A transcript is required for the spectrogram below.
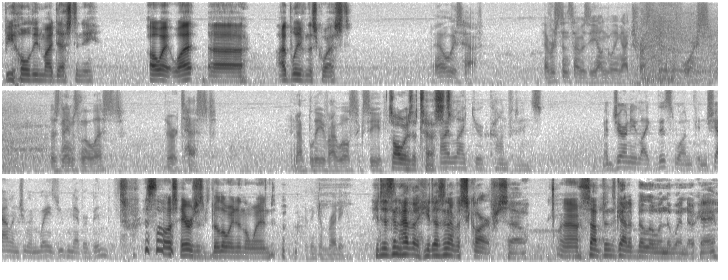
beholding my destiny. Oh wait, what? Uh, I believe in this quest. I always have. Ever since I was a youngling, I trusted in the Force. Those names on the list, they're a test. And I believe I will succeed. It's always a test. I like your confidence. A journey like this one can challenge you in ways you've never been before. His little hair is just billowing in the wind. I think I'm ready. He doesn't have a he doesn't have a scarf, so Eh, something's got to billow in the wind. Okay.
